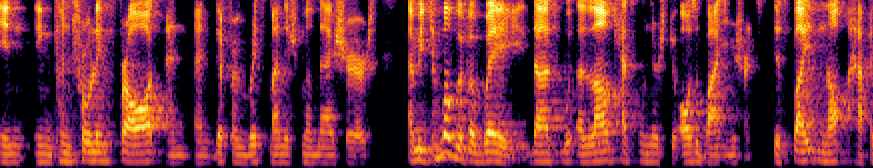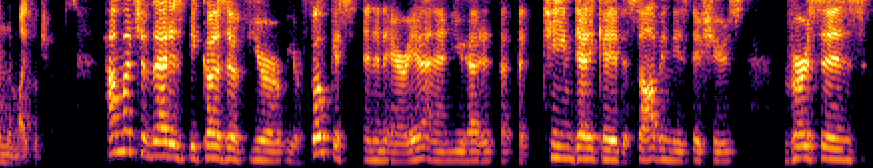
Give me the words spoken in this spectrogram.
in, in controlling fraud and, and different risk management measures. And we come up with a way that would allow cat owners to also buy insurance despite not having the microchips. How much of that is because of your, your focus in an area and you had a, a team dedicated to solving these issues versus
